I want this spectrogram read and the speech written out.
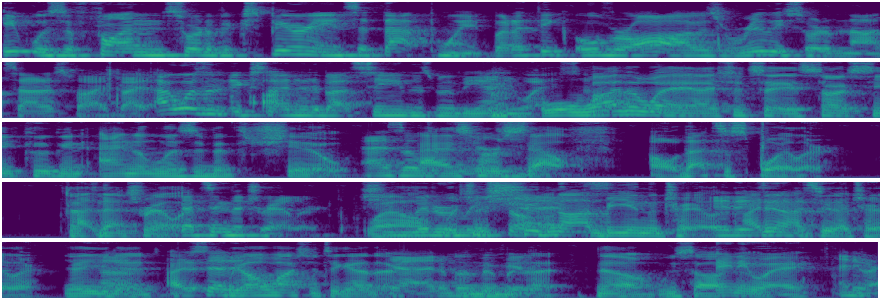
it was a fun sort of experience at that point. But I think overall I was really sort of not satisfied by it. I wasn't excited about seeing this movie anyway. Well, By the way, I should say it stars Steve Coogan and Elizabeth Shue As as, Elizabeth Shue. herself. Oh, that's a spoiler. That's Uh, in the trailer. That's in the trailer. She Wow, literally which should says- not be in the trailer. I did not see that trailer. yeah, you Uh, did. I said we it. all watched it together. Yeah, I a I movie remember theater. that. No, we saw it. Anyway, Anyway,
